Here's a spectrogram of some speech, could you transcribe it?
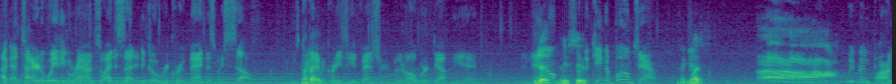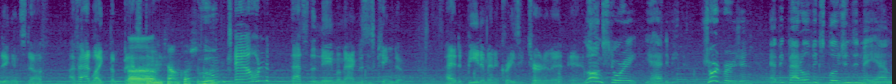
I got tired of waiting around, so I decided to go recruit Magnus myself. It was Not kind of a crazy adventure, but it all worked out in the end. And Is that now, a new I'm suit? the king of Boomtown. I guess. What? Ah, we've been bonding and stuff. I've had like the best Uh, days. Boomtown question mark? Boomtown? That's the name of Magnus's kingdom. I had to beat him in a crazy tournament, and Long story, you had to be there. Short version, epic battle of explosions and mayhem,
